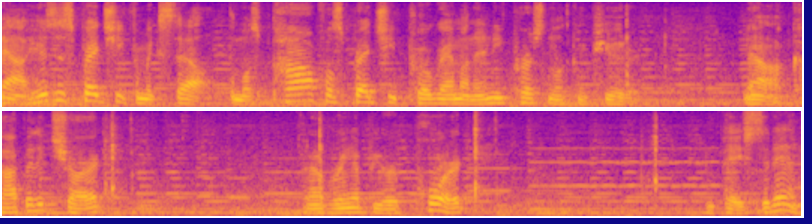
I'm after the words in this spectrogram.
Now, here's a spreadsheet from Excel, the most powerful spreadsheet program on any personal computer. Now, I'll copy the chart, and I'll bring up your report and paste it in.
